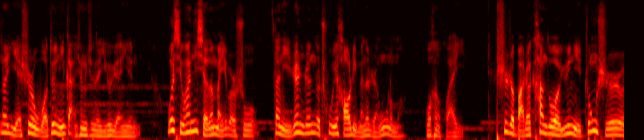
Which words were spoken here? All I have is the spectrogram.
那也是我对你感兴趣的一个原因。我喜欢你写的每一本书，但你认真的处理好里面的人物了吗？我很怀疑。试着把这看作与你忠实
